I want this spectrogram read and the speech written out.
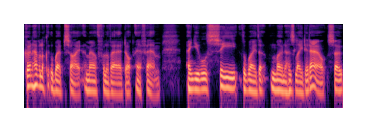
go and have a look at the website, a mouthful of air.fm, and you will see the way that Mona has laid it out. So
